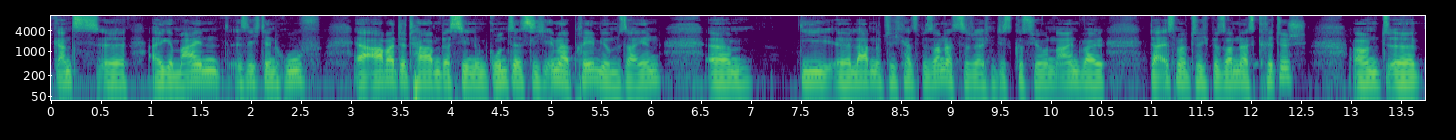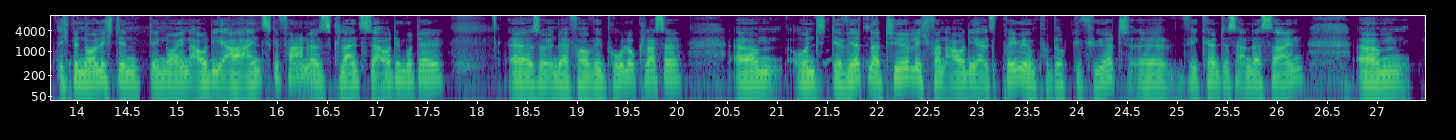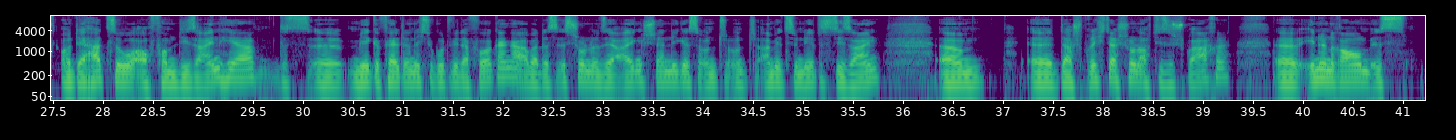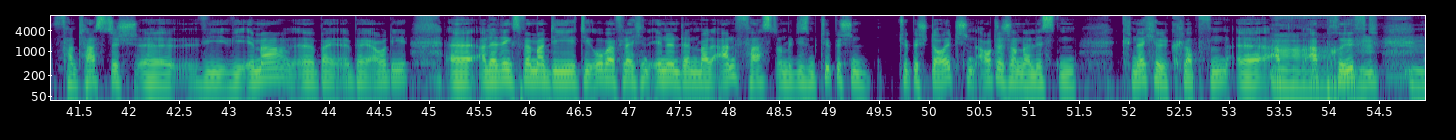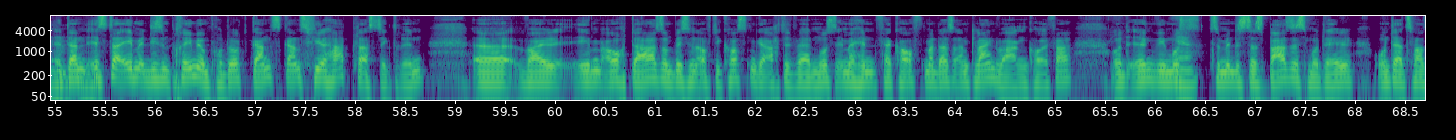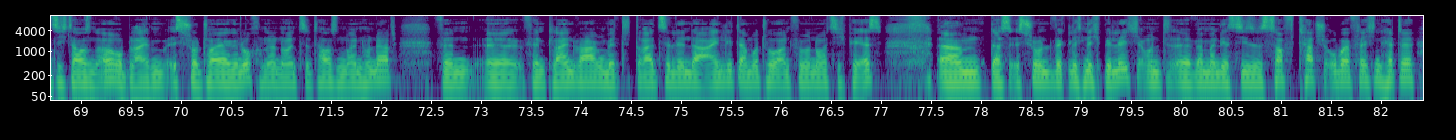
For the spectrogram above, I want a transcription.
ganz äh, allgemein sich den Ruf erarbeitet haben, dass sie nun grundsätzlich immer Premium seien, ähm, die äh, laden natürlich ganz besonders zu solchen Diskussionen ein, weil da ist man natürlich besonders kritisch. Und äh, ich bin neulich den, den neuen Audi A1 gefahren, also das kleinste Audi-Modell, äh, so in der VW Polo-Klasse. Ähm, und der wird natürlich von Audi als Premium-Produkt geführt. Äh, wie könnte es anders sein? Ähm, und der hat so auch vom Design her, das, äh, mir gefällt er nicht so gut wie der Vorgänger, aber das ist schon ein sehr eigenständiges und, und ambitioniertes Design. Ähm, äh, da spricht er schon auch diese Sprache. Äh, Innenraum ist fantastisch äh, wie, wie immer äh, bei, bei Audi. Äh, allerdings, wenn man die, die Oberflächen innen dann mal anfasst und mit diesem typischen typisch deutschen Autojournalisten Knöchelklopfen äh, ab, ah, abprüft, mm, mm, dann ist da eben in diesem Premium-Produkt ganz, ganz viel Hartplastik drin, äh, weil eben auch da so ein bisschen auf die Kosten geachtet werden muss. Immerhin verkauft man das an Kleinwagenkäufer und irgendwie muss ja. zumindest das Basismodell unter 20.000 Euro bleiben. Ist schon teuer genug, ne? 19.900 für, ein, äh, für einen Kleinwagen mit Dreizylinder, 1 Liter Motor und 95 PS. Ähm, das ist schon wirklich nicht billig und äh, wenn man jetzt diese Soft-Touch-Oberflächen hätte,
